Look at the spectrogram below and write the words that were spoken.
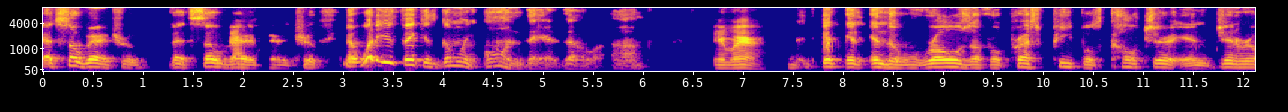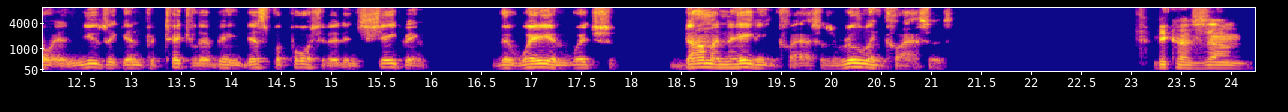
That's so very true. That's so very, very true. Now, what do you think is going on there, though? Um, where? In, in, in, the roles of oppressed people's culture in general and music in particular being disproportionate in shaping the way in which dominating classes, ruling classes. Because um,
